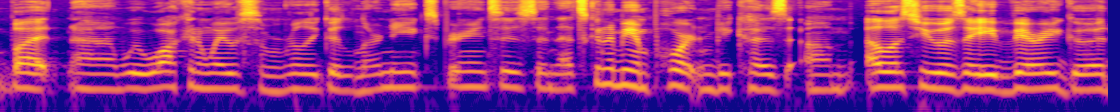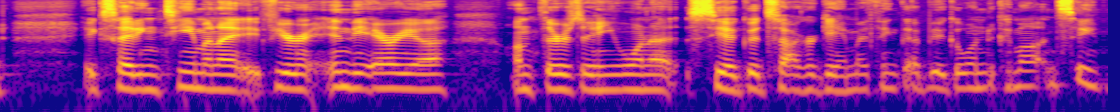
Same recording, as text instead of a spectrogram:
But uh, we're walking away with some really good learning experiences, and that's going to be important because um, LSU is a very good, exciting team. And I, if you're in the area on Thursday and you want to see a good soccer game, I think that'd be a good one to come out and see.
